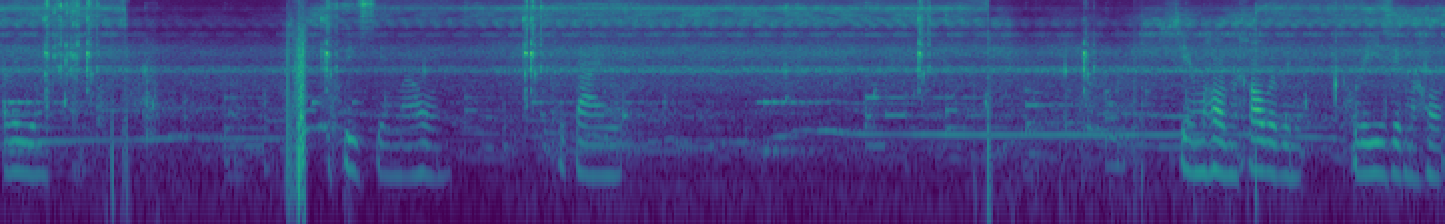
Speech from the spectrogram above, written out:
อะไรอย่างติดเสียงมาหอนจะตาย เสียงมาหอนมันเข้าไปเป็นเนี่ยเขาได้ยินเสียงมาหอน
